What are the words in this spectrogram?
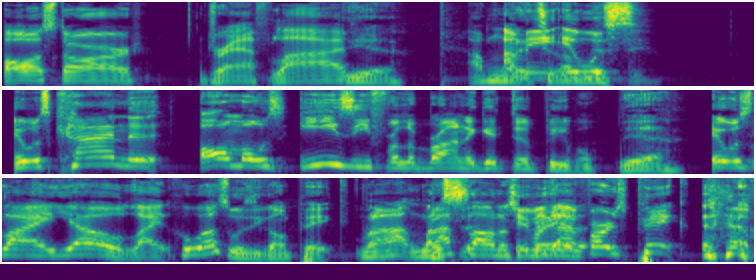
All Star draft live. Yeah. I, I mean, it was it was kind of almost easy for LeBron to get to people. Yeah. It was like, yo, like who else was he gonna pick? When I when I saw the if spread, he got first pick, of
